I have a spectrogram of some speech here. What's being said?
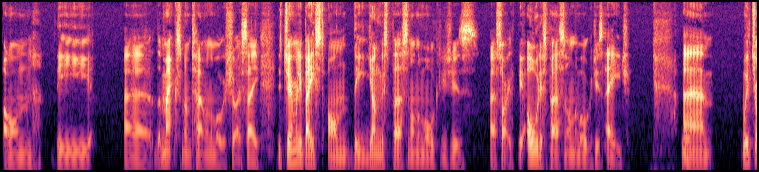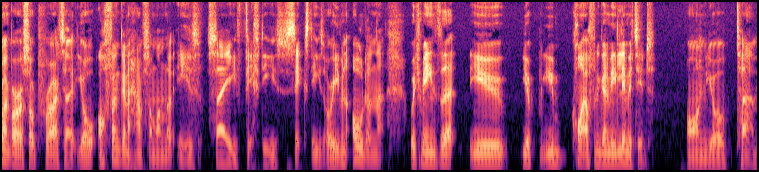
on the uh, the maximum term on the mortgage, should I say, is generally based on the youngest person on the mortgage's uh, sorry, the oldest person on the mortgage's age. Yeah. Um, with joint borrower sole proprietor, you're often going to have someone that is, say, 50s, 60s, or even older than that, which means that you you you quite often going to be limited on your term.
